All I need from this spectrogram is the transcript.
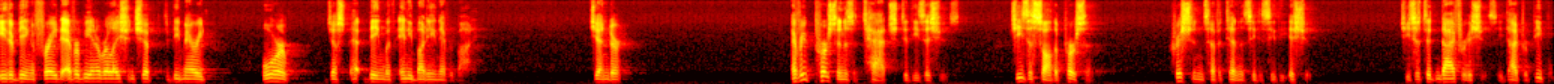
either being afraid to ever be in a relationship, to be married, or just being with anybody and everybody. Gender. Every person is attached to these issues. Jesus saw the person. Christians have a tendency to see the issue. Jesus didn't die for issues, he died for people.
